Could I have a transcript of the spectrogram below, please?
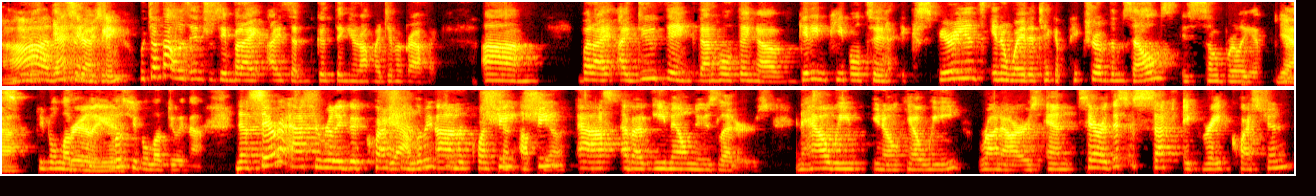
ah, Instagram that's interesting. which I thought was interesting, but I, I said, good thing you're not my demographic. Um, but I, I do think that whole thing of getting people to experience in a way to take a picture of themselves is so brilliant. Yeah, People love really Most people love doing that. Now, Sarah asked a really good question. Yeah, let me put her um, question she, up she here. asked about email newsletters and how we, you know, how we run ours. And Sarah, this is such a great question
